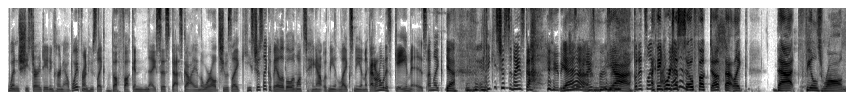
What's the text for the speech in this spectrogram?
when she started dating her now boyfriend who's like the fucking nicest best guy in the world she was like he's just like available and wants to hang out with me and likes me and like i don't know what his game is i'm like Yeah. i think he's just a nice guy i think he's just like a Yeah. nice person Yeah. but it's like I think we're just it. so fucked up that like that feels wrong.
